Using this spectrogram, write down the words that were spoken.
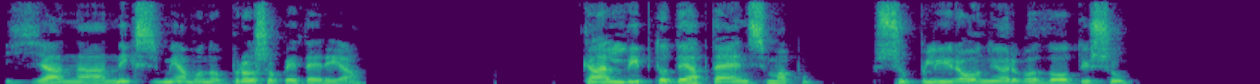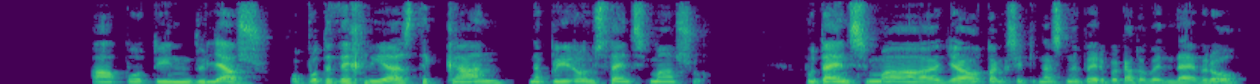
για να ανοίξεις μια μονοπρόσωπη εταιρεία καλύπτονται από τα ένσημα που σου πληρώνει ο εργοδότης σου από την δουλειά σου. Οπότε δεν χρειάζεται καν να πληρώνεις τα ένσημά σου. Που τα ένσημα για όταν ξεκινάς είναι περίπου 150 ευρώ.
